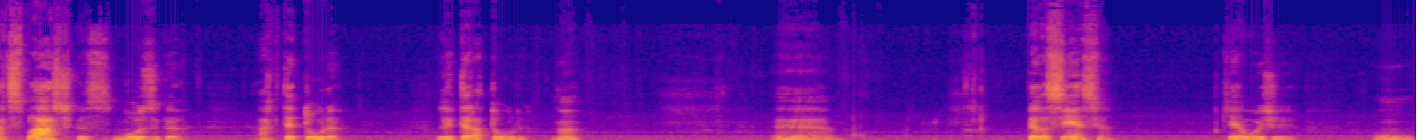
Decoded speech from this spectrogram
artes plásticas, música, arquitetura, literatura, né? É, pela ciência, que é hoje um,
